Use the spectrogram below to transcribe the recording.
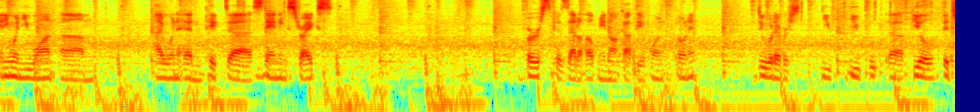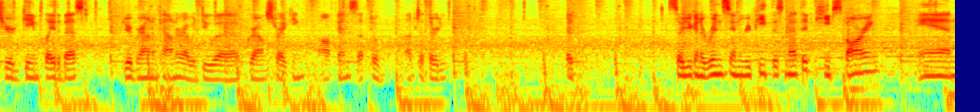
Anyone you want. Um, I went ahead and picked uh, Standing Strikes first because that'll help me knock out the opponent. Do whatever you, you uh, feel fits your gameplay the best. If you're a ground and pounder, I would do a ground striking offense up to up to 30. But So you're going to rinse and repeat this method, keep sparring, and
